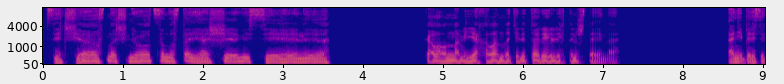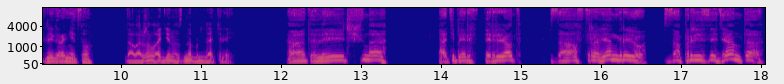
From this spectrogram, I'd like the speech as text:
«Сейчас начнется настоящее веселье!» Колонна въехала на территорию Лихтенштейна. «Они пересекли границу», — доложил один из наблюдателей. «Отлично! А теперь вперед! Завтра Венгрию! За президента!»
